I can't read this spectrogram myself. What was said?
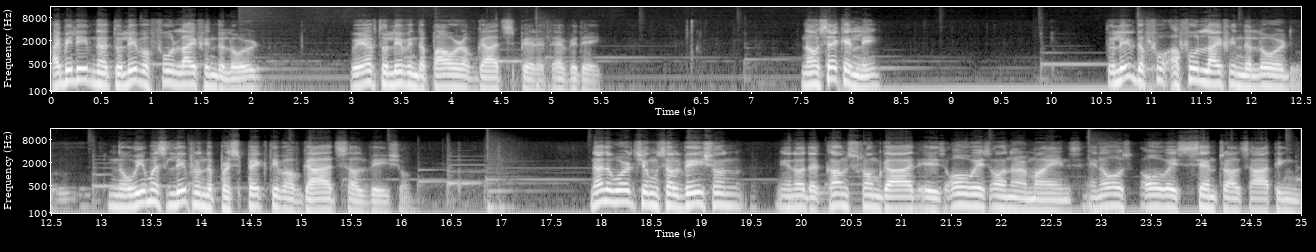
I believe that to live a full life in the Lord, we have to live in the power of God's Spirit every day. Now, secondly, to live the full, a full life in the Lord, no, we must live from the perspective of God's salvation. In other words, yung salvation, you know, that comes from God is always on our minds and always central sa ating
